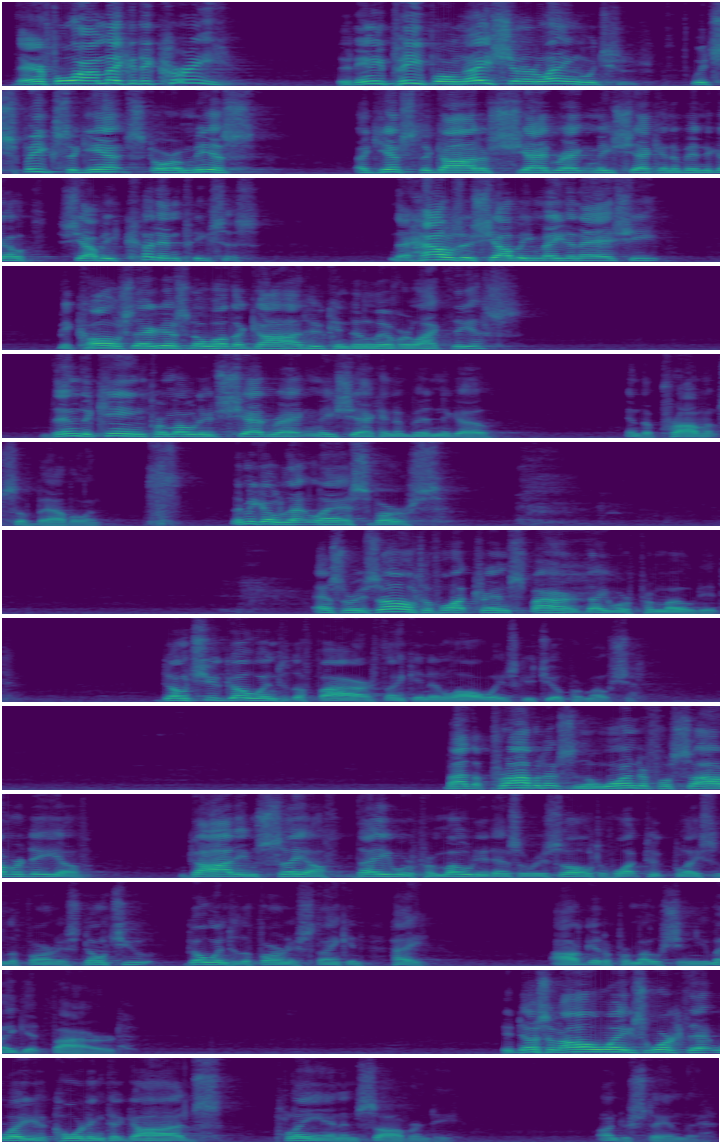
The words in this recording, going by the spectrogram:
Therefore, I make a decree that any people, nation, or language which speaks against or amiss against the God of Shadrach, Meshach, and Abednego shall be cut in pieces. Their houses shall be made an ash heap, because there is no other God who can deliver like this. Then the king promoted Shadrach, Meshach, and Abednego in the province of Babylon. Let me go to that last verse. As a result of what transpired, they were promoted. Don't you go into the fire thinking it'll always get you a promotion. By the providence and the wonderful sovereignty of God Himself, they were promoted as a result of what took place in the furnace. Don't you go into the furnace thinking, hey, I'll get a promotion. You may get fired. It doesn't always work that way according to God's plan and sovereignty. Understand that.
